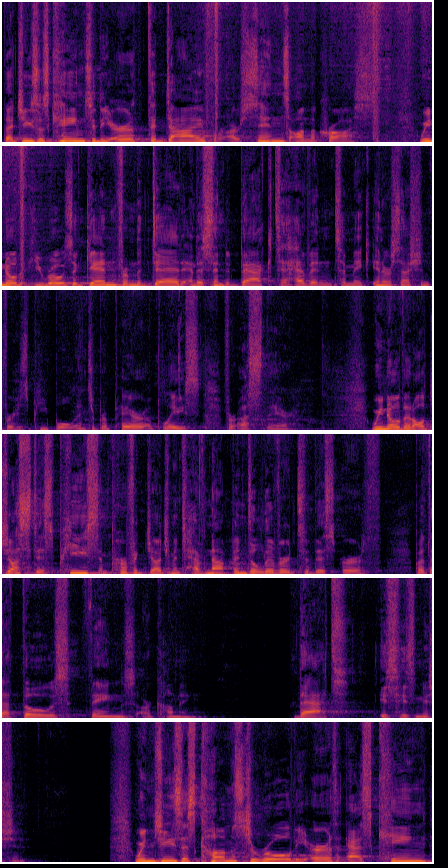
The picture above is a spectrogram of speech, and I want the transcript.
That Jesus came to the earth to die for our sins on the cross. We know that he rose again from the dead and ascended back to heaven to make intercession for his people and to prepare a place for us there. We know that all justice, peace, and perfect judgment have not been delivered to this earth, but that those things are coming. That is his mission. When Jesus comes to rule the earth as king,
